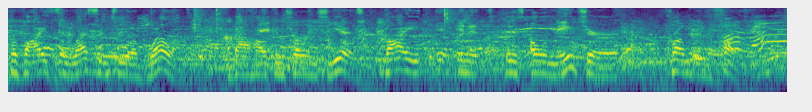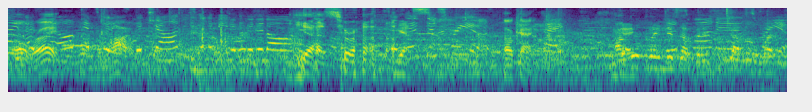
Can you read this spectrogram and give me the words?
provides the lesson to Abuela about how controlling she is by in it, his own nature crumbling apart. All right. All right. Okay, so the challenge is going to be to fit it all. Yes, right. So Yes. this is for you. Okay. Okay. Okay. This one is for you.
